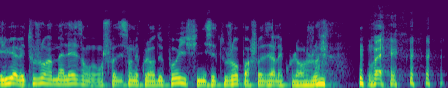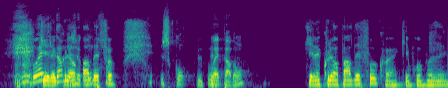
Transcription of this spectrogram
Et lui avait toujours un malaise en, choisissant la couleur de peau. Il finissait toujours par choisir la couleur jaune. ouais. ouais qui est la couleur par défaut. Je Ouais, pardon. Qui est la couleur par défaut, quoi, qui est proposée.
